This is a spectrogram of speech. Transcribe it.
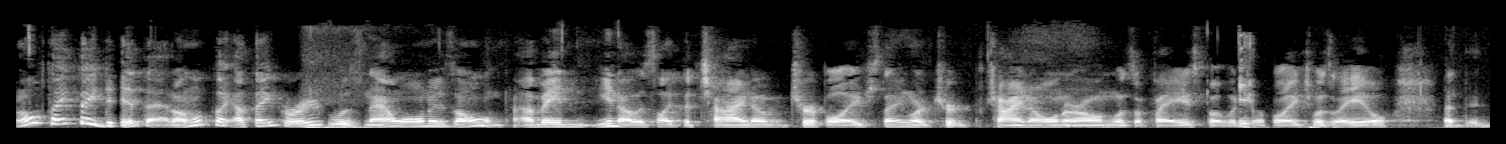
I don't think they did that. I don't think. I think Rude was now on his own. I mean, you know, it's like the Chyna Triple H thing where Tri- Chyna on her own was a face, but with It- Triple H was a heel. Uh, I,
